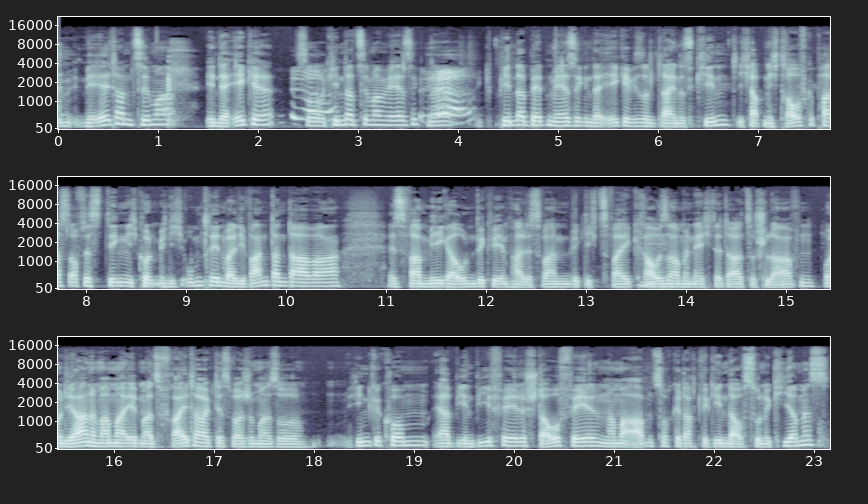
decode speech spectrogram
im Elternzimmer in der Ecke, ja. so Kinderzimmermäßig, ne? Ja. Kinderbettmäßig in der Ecke wie so ein kleines Kind. Ich habe nicht draufgepasst auf das Ding, ich konnte mich nicht umdrehen, weil die Wand dann da war. Es war mega unbequem halt. Es waren wirklich zwei grausame mhm. Nächte da zu schlafen. Und ja, dann waren wir eben also Freitag, das war schon mal so hingekommen, Airbnb-Fail, Stau-Fail, und haben wir abends doch gedacht, wir gehen da auf so eine Kirmes.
